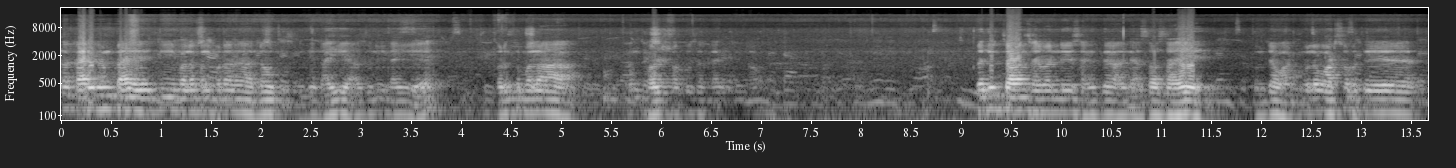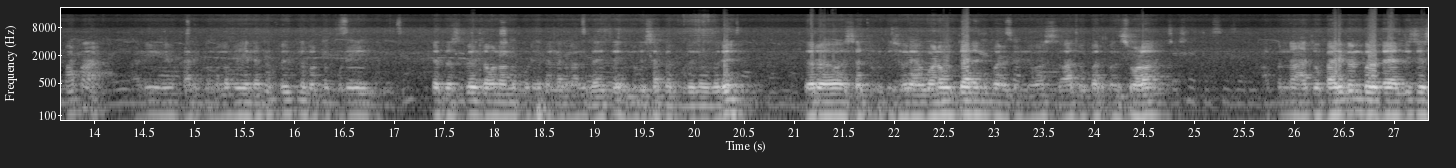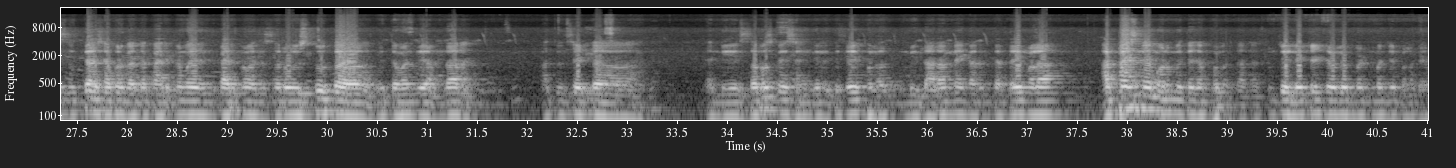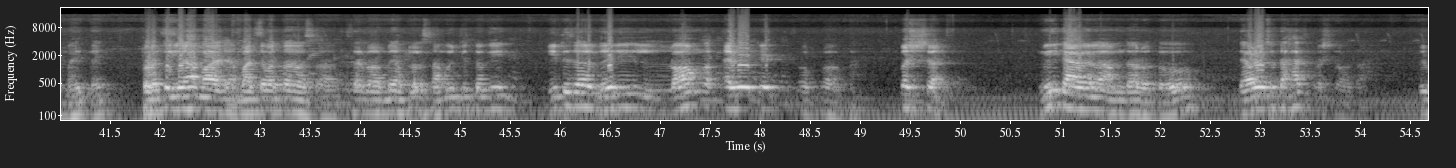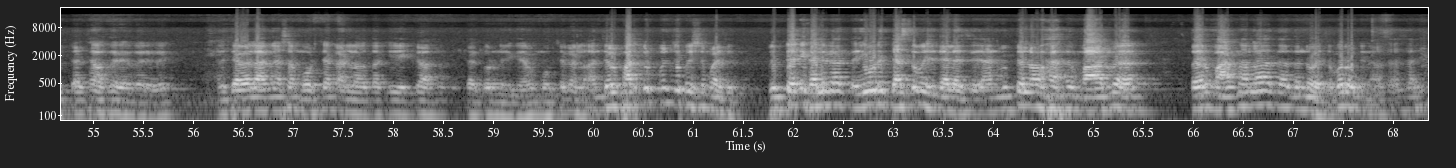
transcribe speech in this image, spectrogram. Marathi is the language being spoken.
कार्यक्रम काय आहे ती मला कल्पना नव्हती म्हणजे नाही आहे अजूनही नाही आहे. परंतु मला प्रदीप चव्हाण साहेबांनी सांगितलं आणि असं असं आहे. तुमच्या मला व्हॉट्सअप व्हॉट्सअपवरती पाठवा. आणि कार्यक्रमाला मी येण्याचा प्रयत्न करतो पुढे. त्या दसऱ्यात जाऊन आलो पुढे त्या लग्नाला जायचं आहे म्हणजे साखरपुड्याला वगैरे. तर अं, सोहळ्या वन उद्यान आणि पर्यटन निवास आज उपार्पण सोहळा. आपण हा जो कार्यक्रम करत आहे. अतिशय स्तुत्य अशा प्रकारचा कार्यक्रम आहे. कार्यक्रमाचे सर्व विस्तृत अं, आमदार अतुल शेठ यांनी सर्वच काही सांगितलं त्याच्याही खोलात मी जाणार नाही कारण त्याचाही मला अभ्यास नाही म्हणून मी त्याच्या खोलात जाणार तुमचे लेटेस्ट डेव्हलपमेंट म्हणजे मला काही माहीत नाही. परंतु या माध्यमातून साहेब मी आपल्याला सांगू इच्छितो की it is a very long awaited question मी त्यावेळेला आमदार होतो. त्यावेळेस सुद्धा हाच प्रश्न होता. बिबट्याचा वगैरे वगैरे वगैरे आणि त्यावेळेला आम्ही असा मोर्चा काढला होता की एक काय करून घ्या मोर्चा काढला. आणि त्यावेळेला फार तुटपुंचे पैसे मिळाले बिबट्याने खाली का? एवढे जास्त पैसे द्यायचे आणि बिबट्याला मारलं तर मारणाला दंड व्हायचा. बरोबर की नाही? असं असं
